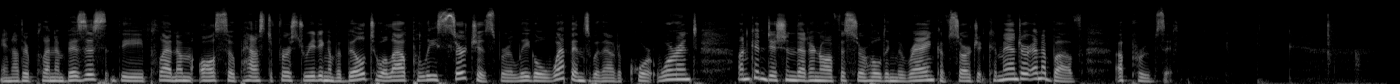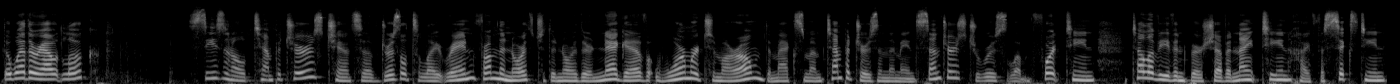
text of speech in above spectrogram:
In other plenum business, the plenum also passed a first reading of a bill to allow police searches for illegal weapons without a court warrant on condition that an officer holding the rank of sergeant commander and above approves it. The weather outlook Seasonal temperatures, chance of drizzle to light rain from the north to the northern Negev. Warmer tomorrow. The maximum temperatures in the main centers Jerusalem 14, Tel Aviv and Beersheba 19, Haifa 16,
